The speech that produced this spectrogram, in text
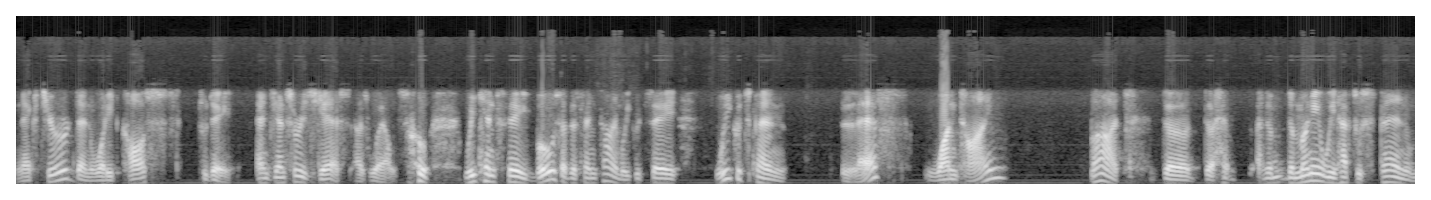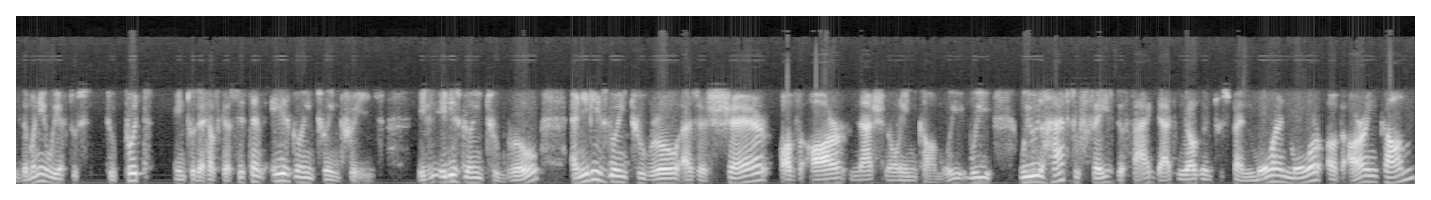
next year than what it costs today? And the answer is yes as well. So we can say both at the same time. We could say we could spend less one time, but the, the, the, the money we have to spend, the money we have to, to put into the healthcare system is going to increase. It, it is going to grow, and it is going to grow as a share of our national income. We, we, we will have to face the fact that we are going to spend more and more of our income,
